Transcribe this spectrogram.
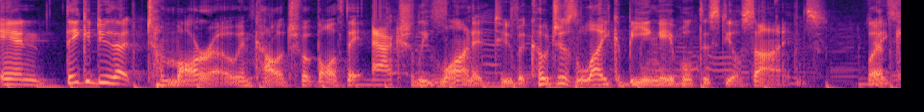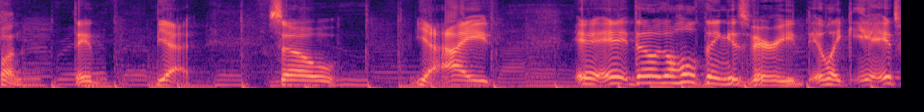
And they could do that tomorrow in college football if they actually wanted to. But coaches like being able to steal signs. Like it's fun. They, yeah. So, yeah, I. It, it, the, the whole thing is very like it- it's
